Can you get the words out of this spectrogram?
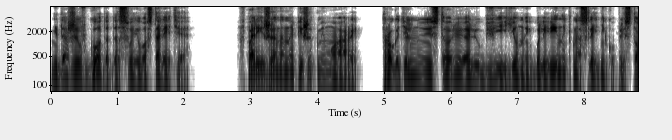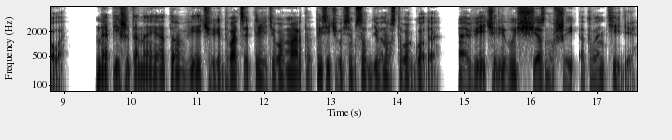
не дожив года до своего столетия. В Париже она напишет мемуары, трогательную историю о любви юной балерины к наследнику престола. Напишет она и о том вечере 23 марта 1890 года, о вечере в исчезнувшей Атлантиде.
